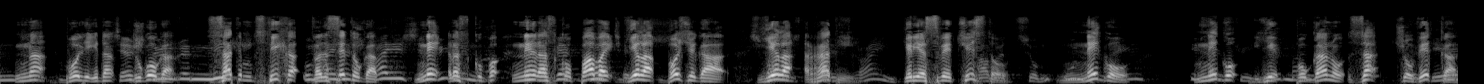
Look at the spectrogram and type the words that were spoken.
na bolje jedan drugoga. Zatim stiha 20. Ne, raskopa, ne raskopavaj jela Božjega, jela radi, jer je sve čisto, nego nego je pogano za čovjeka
